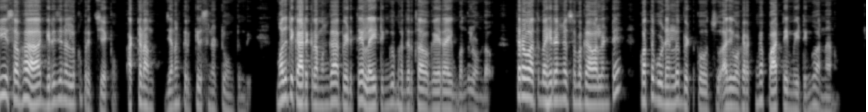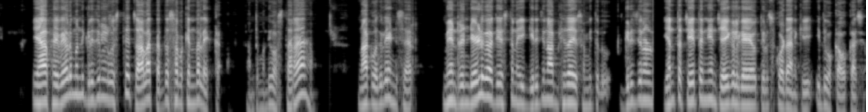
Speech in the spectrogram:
ఈ సభ గిరిజనులకు ప్రత్యేకం. అక్కడ జనం క్రిక్కిరిసినట్టు ఉంటుంది. మొదటి కార్యక్రమంగా పెడితే లైటింగు భద్రతా వగైరా ఇబ్బందులు ఉండవు. తర్వాత బహిరంగ సభ కావాలంటే కొత్తగూడెంలో పెట్టుకోవచ్చు. అది ఒక రకంగా పార్టీ మీటింగు అన్నాను. యాభై వేల మంది గిరిజనులు వస్తే చాలా పెద్ద సభ కింద లెక్క. అంతమంది వస్తారా? నాకు వదిలేయండి సార్. మేము రెండేళ్ళుగా చేస్తున్న ఈ గిరిజనాభ్యుదయ సమితులు గిరిజనులు ఎంత చైతన్యం చేయగలిగాయో తెలుసుకోవడానికి ఇది ఒక అవకాశం.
